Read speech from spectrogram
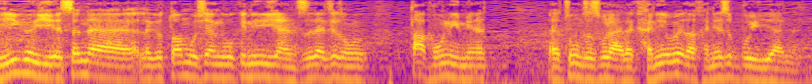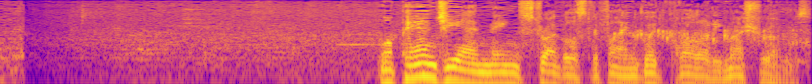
你一个野生的那个椴木香菇，跟你养殖在这种大棚里面呃种植出来的，肯定味道肯定是不一样的。While Pan Jianming struggles to find good quality mushrooms,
